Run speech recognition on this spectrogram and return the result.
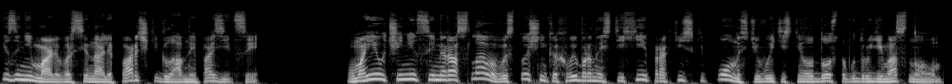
и занимали в арсенале парочки главные позиции. У моей ученицы Мирослава в источниках выбранной стихии практически полностью вытеснила доступ к другим основам,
